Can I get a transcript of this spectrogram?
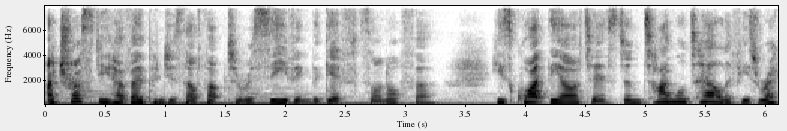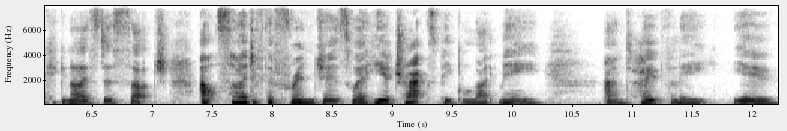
I trust you have opened yourself up to receiving the gifts on offer. He's quite the artist, and time will tell if he's recognised as such outside of the fringes where he attracts people like me, and hopefully you.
